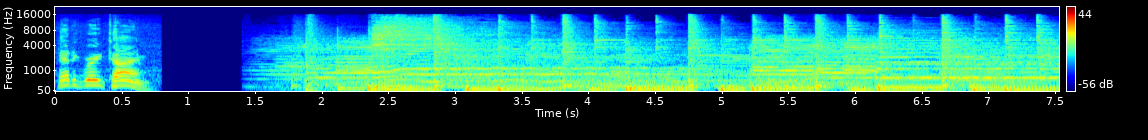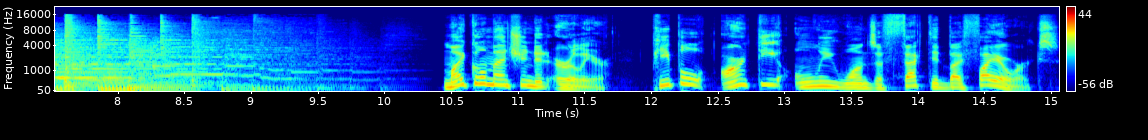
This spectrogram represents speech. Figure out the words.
Had a great time. Michael mentioned it earlier. People aren't the only ones affected by fireworks.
